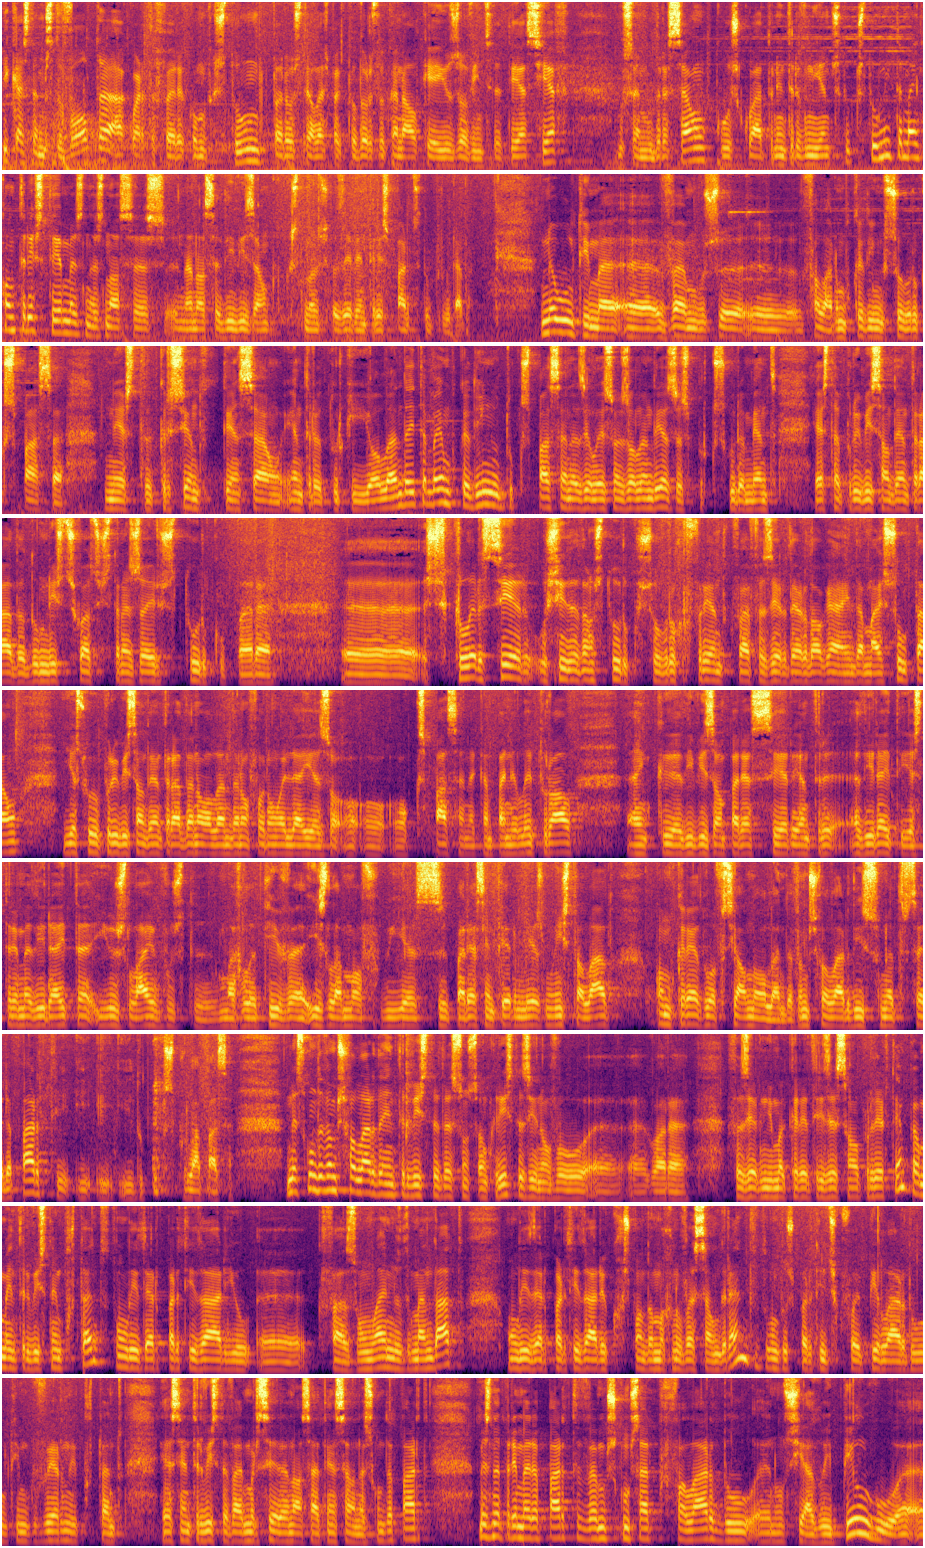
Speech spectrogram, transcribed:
E cá estamos de volta, à quarta-feira, como de costume, para os telespectadores do canal Q e os ouvintes da TSF, o Sem Moderação, com os quatro intervenientes do costume e também com três temas nas nossas, na nossa divisão que costumamos fazer em três partes do programa. Na última, eh, vamos eh, eh, falar um bocadinho sobre o que se passa neste crescendo de tensão entre a Turquia e a Holanda e também um bocadinho do que se passa nas eleições holandesas, porque seguramente esta proibição de entrada do Ministro dos Negócios Estrangeiros turco para esclarecer os cidadãos turcos sobre o referendo que vai fazer de Erdogan ainda mais sultão e a sua proibição de entrada na Holanda não foram alheias ao, ao, ao que se passa na campanha eleitoral em que a divisão parece ser entre a direita e a extrema-direita e os laivos de uma relativa islamofobia se parecem ter mesmo instalado como credo oficial na Holanda. Vamos falar disso na terceira parte e, e, e, do que se por lá passa. Na segunda vamos falar da entrevista da Assunção Cristas e não vou uh, agora fazer nenhuma caracterização a perder tempo. É uma entrevista importante de um líder partidário uh, que faz um ano de mandato, um líder partidário que responde a uma renovação grande de um dos partidos que foi pilar do último governo e, portanto, essa entrevista vai merecer a nossa atenção na segunda parte. Mas na primeira parte vamos começar por falar do anunciado epílogo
